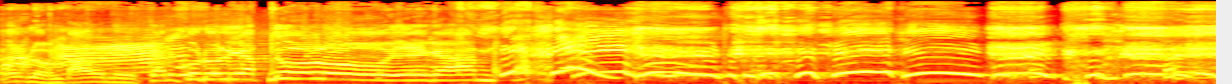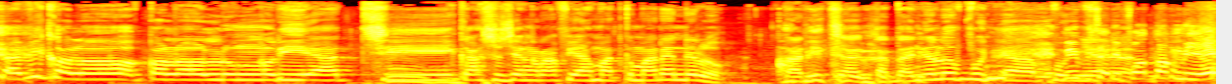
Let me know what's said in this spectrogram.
oh belum tahu nih kan kudu lihat dulu ya kan Tapi kalau kalau lu ngelihat si kasus yang Raffi Ahmad kemarin deh lo. Tadi ka- katanya lu punya ini punya bisa dipotong nih ya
